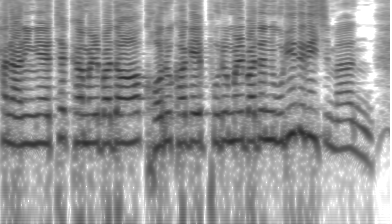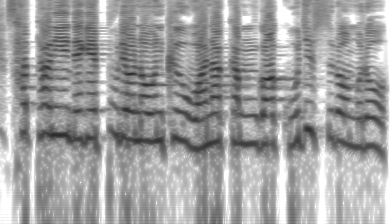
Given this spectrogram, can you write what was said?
하나님의 택함을 받아 거룩하게 부름을 받은 우리들이지만 사탄이 내게 뿌려놓은 그 완악함과 고집스러움으로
